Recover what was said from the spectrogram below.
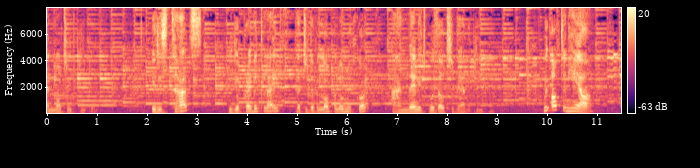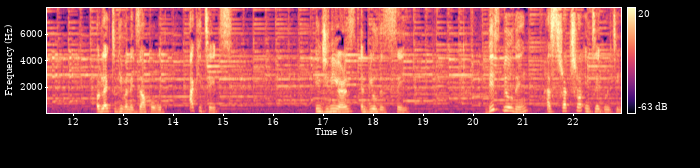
and not with people. It starts with your private life that you develop alone with God, and then it goes out to the other people. We often hear I would like to give an example with architects, engineers, and builders say this building has structural integrity.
